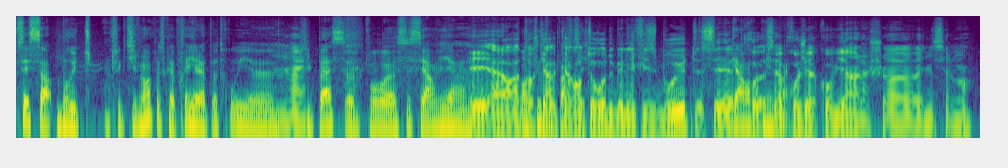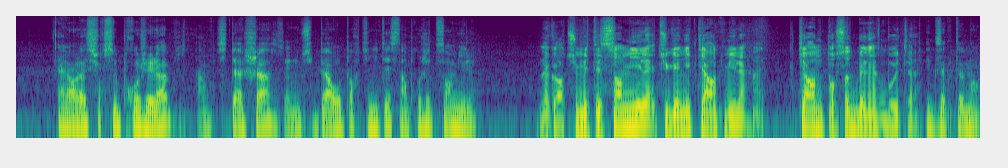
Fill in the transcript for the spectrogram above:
C'est ça, brut, effectivement, parce qu'après il y a la patrouille euh, Ouais. qui passe pour euh, se servir. Et alors attends, tout ou 40 partie. euros de bénéfices bruts, c'est 40 000, pro- c'est un projet à combien à l'achat euh, initialement? Alors là, sur ce projet-là, un petit achat, c'est une super opportunité, c'est un projet de 100 000. D'accord, tu mettais 100 000, tu gagnais 40 000. 40% de bénéfices bruts. Exactement.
